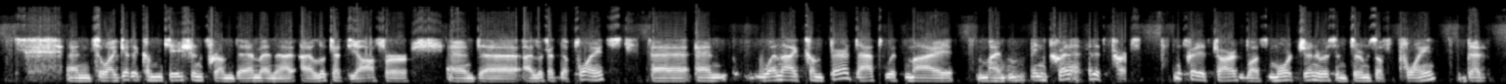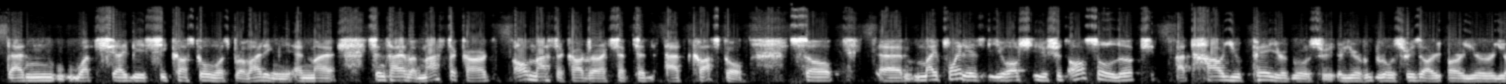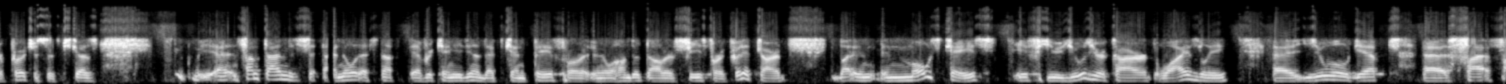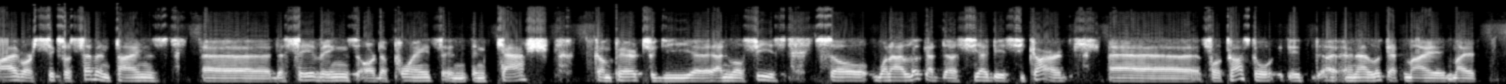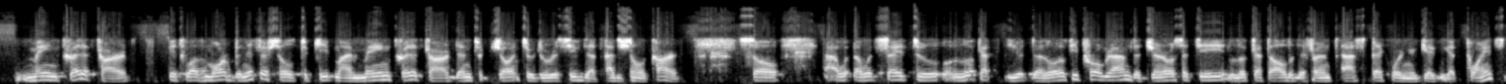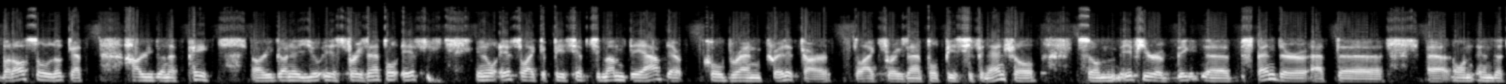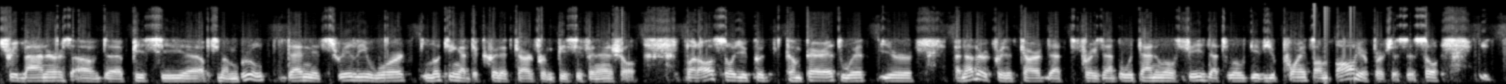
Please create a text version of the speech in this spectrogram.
And so I get a communication from them, and I, I look at the offer, and I look at the points, uh, and when I compared that with my my main credit card, my credit card was more generous in terms of point that than what CIBC Costco was providing me. And my since I have a Mastercard, all Mastercards are accepted at Costco. So uh, my point is, you also, you should also look at how you pay your grocery your groceries or, or your your purchases because sometimes I know that's not every Canadian that can pay for you know hundred dollar fees for a credit card, but in, in most cases, if you use your card wisely, uh, you will get uh, five, five or six or seven times uh, the savings or the points in, in cash compared to the uh, annual fees. So when I look at the CIBC card uh, for Costco, it, uh, and I look at my my main credit card, it was more beneficial to keep my main credit card than to join to, to receive that additional card. So I, w- I would say to look at the loyalty program, the generosity, look at all the different aspects when you get, get points, but also look at how you're going to pay. Are you going to use, for example, if, you know, if like a PC Optimum, they have their co-brand credit card, like for example, PC Financial. So if you're a big uh, spender at the, uh, on, in the the three banners of the PC uh, Optimum Group, then it's really worth looking at the credit card from PC Financial. But also, you could compare it with your another credit card that, for example, with annual fees that will give you points on all your purchases. So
